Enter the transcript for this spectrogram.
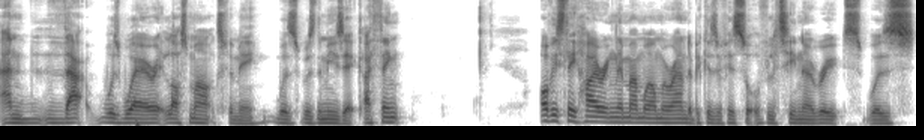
and that was where it lost marks for me was was the music. I think obviously hiring Lin Manuel Miranda because of his sort of Latino roots was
